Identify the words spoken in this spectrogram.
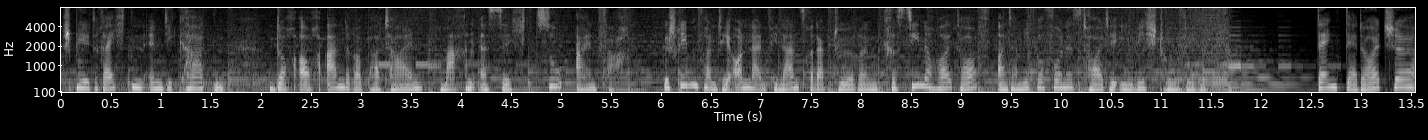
spielt Rechten in die Karten. Doch auch andere Parteien machen es sich zu einfach. Geschrieben von T-Online-Finanzredakteurin Christine Holthoff. Unter Mikrofon ist heute Ivi Strüving. Denkt der Deutsche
